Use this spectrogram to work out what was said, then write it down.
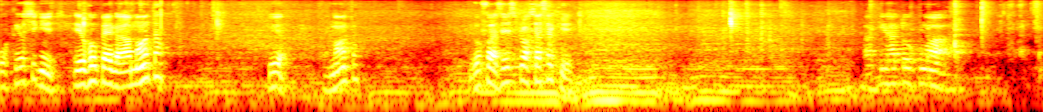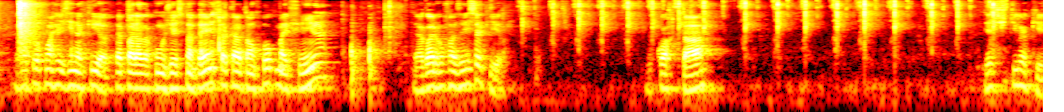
Porque é o seguinte, eu vou pegar a manta, aqui ó, a manta, e vou fazer esse processo aqui. Aqui já estou com a já estou com a resina aqui ó, preparada com gesso também, só que ela está um pouco mais fina. E agora eu vou fazer isso aqui ó. Vou cortar desse estilo aqui.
